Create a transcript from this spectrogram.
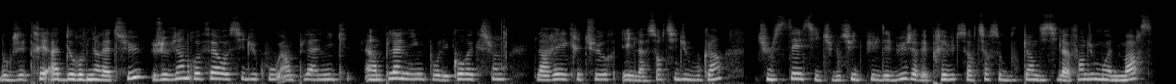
Donc j'ai très hâte de revenir là-dessus. Je viens de refaire aussi du coup un planning, pour les corrections, la réécriture et la sortie du bouquin. Tu le sais si tu me suis depuis le début, j'avais prévu de sortir ce bouquin d'ici la fin du mois de mars.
